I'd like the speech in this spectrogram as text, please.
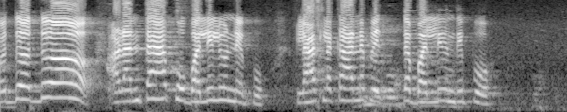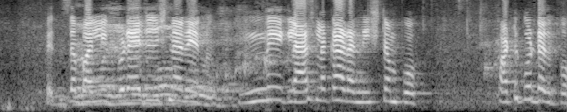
వద్దు వద్దు. ఆడంతా పో బల్లీలు ఉన్నాయి పో. గ్లాసుల కాన పెద్ద బల్లి ఉంది పో. పెద్ద బల్లి ఇప్పుడే చూసిన నేను. ఉంది గ్లాసుల కాడ నీ ఇష్టం పో. పట్టుకుంటుంది పో.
